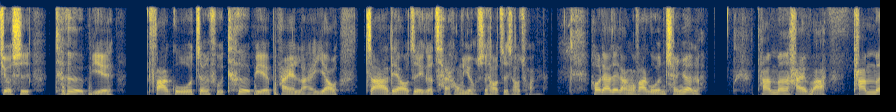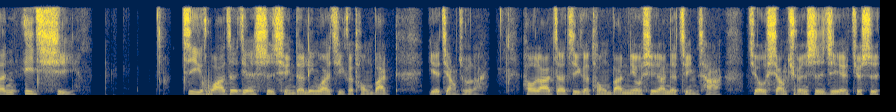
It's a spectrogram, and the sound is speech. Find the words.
就是特别法国政府特别派来要炸掉这个彩虹勇士号这艘船的。后来这两个法国人承认了，他们还把他们一起计划这件事情的另外几个同伴也讲出来。后来这几个同伴，纽西兰的警察就向全世界就是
